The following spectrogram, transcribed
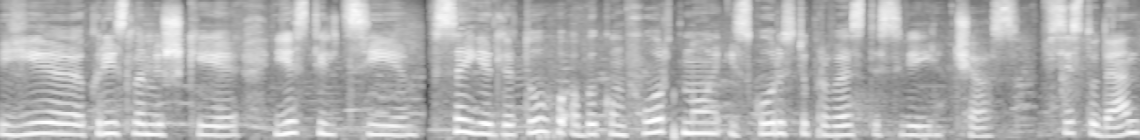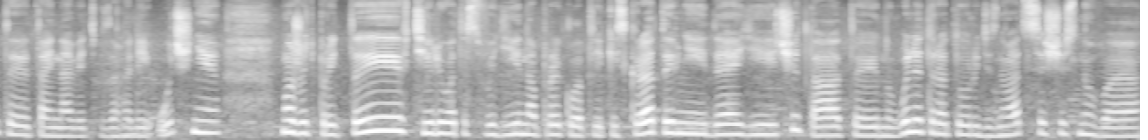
є крісла мішки, є стільці. Все є для того, аби комфортно і з користю провести свій час. Всі студенти та й навіть взагалі учні можуть прийти, втілювати свої, наприклад, якісь креативні ідеї, читати нову літературу, дізнаватися щось нове.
